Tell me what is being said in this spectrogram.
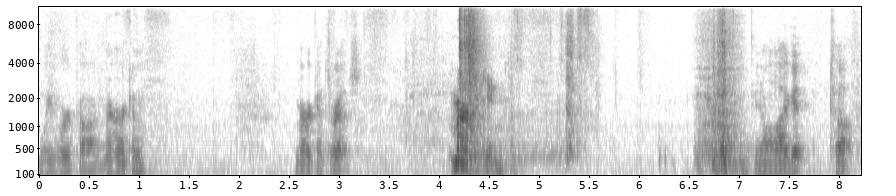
We work on American, American threads. Merkin. If you don't like it, tough.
